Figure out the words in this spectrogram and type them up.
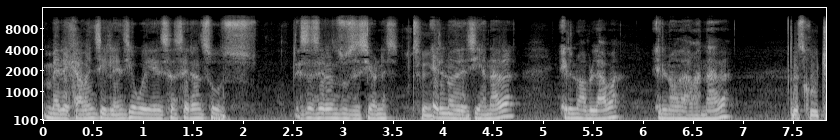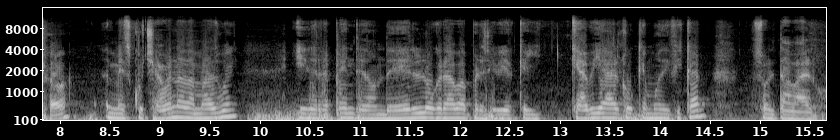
me dejaba en silencio, güey. Esas eran sus, esas eran sus sesiones. Sí. Él no decía nada, él no hablaba, él no daba nada. ¿Te escuchaba? Me escuchaba nada más, güey. Y de repente, donde él lograba percibir que, que había algo que modificar, soltaba algo.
